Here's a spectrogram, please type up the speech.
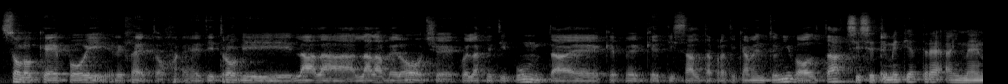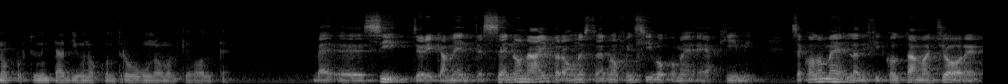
Solo che poi, ripeto, eh, ti trovi l'ala, l'ala veloce, quella che ti punta e che, che ti salta praticamente ogni volta. Sì, se ti metti a tre hai meno opportunità di uno contro uno molte volte. Beh, eh, sì, teoricamente, se non hai però un esterno offensivo come è Hakimi. Secondo me la difficoltà maggiore,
